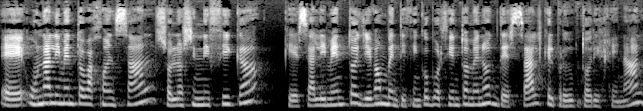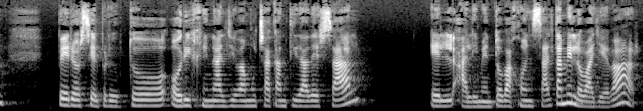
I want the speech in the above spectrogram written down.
eh, un alimento bajo en sal solo significa que ese alimento lleva un 25% menos de sal que el producto original. Pero si el producto original lleva mucha cantidad de sal, el alimento bajo en sal también lo va a llevar.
